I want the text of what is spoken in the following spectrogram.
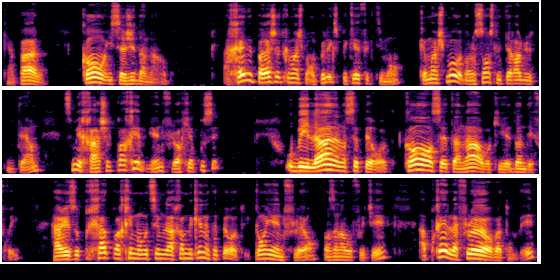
qui est un pal, quand il s'agit d'un arbre. On peut l'expliquer effectivement, kamashmo, dans le sens littéral du terme, il y a une fleur qui a poussé. Quand c'est un arbre qui donne des fruits. Quand il y a une fleur dans un arbre fruitier, après la fleur va tomber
